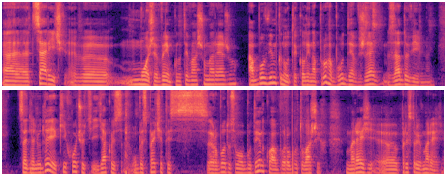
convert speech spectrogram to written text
Е, Ця річ е, може вимкнути вашу мережу або вімкнути, коли напруга буде вже задовільною. Це для людей, які хочуть якось убезпечити роботу свого будинку або роботу ваших мережі, е, пристроїв мережі.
